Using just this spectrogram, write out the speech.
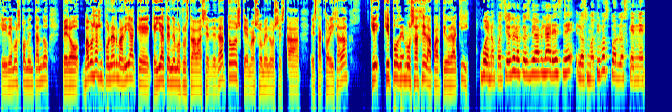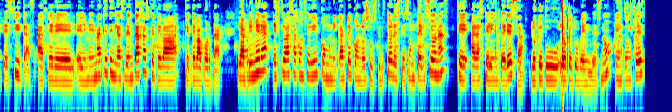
iremos comentando, pero vamos a suponer, María, que, ya tenemos nuestra base de datos, que más o menos está, está actualizada. ¿Qué, podemos hacer a partir de aquí? Bueno, pues yo de lo que os voy a hablar es de los motivos por los que necesitas hacer el, email marketing, las ventajas que te, va, que te va a aportar. La primera es que vas a conseguir comunicarte con los suscriptores, que son personas que, a las que le interesa lo que tú, lo que tú vendes, ¿no? Entonces,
